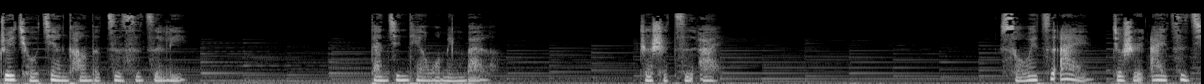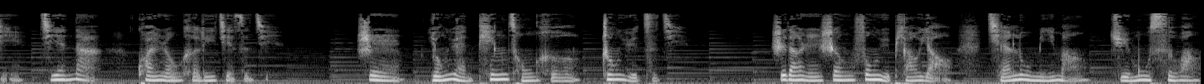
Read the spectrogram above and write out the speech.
追求健康的自私自利。但今天我明白了，这是自爱。所谓自爱，就是爱自己、接纳、宽容和理解自己，是永远听从和忠于自己，是当人生风雨飘摇、前路迷茫、举目四望、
